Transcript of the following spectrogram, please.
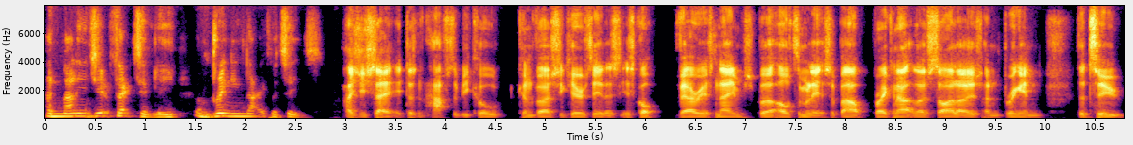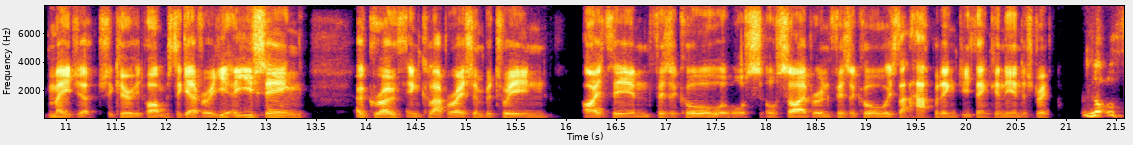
and manage it effectively and bringing that expertise. As you say, it doesn't have to be called converged security. it's, got various names, but ultimately it's about breaking out of those silos and bringing the two major security departments together. Are you, are you seeing a growth in collaboration between IT and physical or, or, or cyber and physical? Is that happening, do you think, in the industry? A lot of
